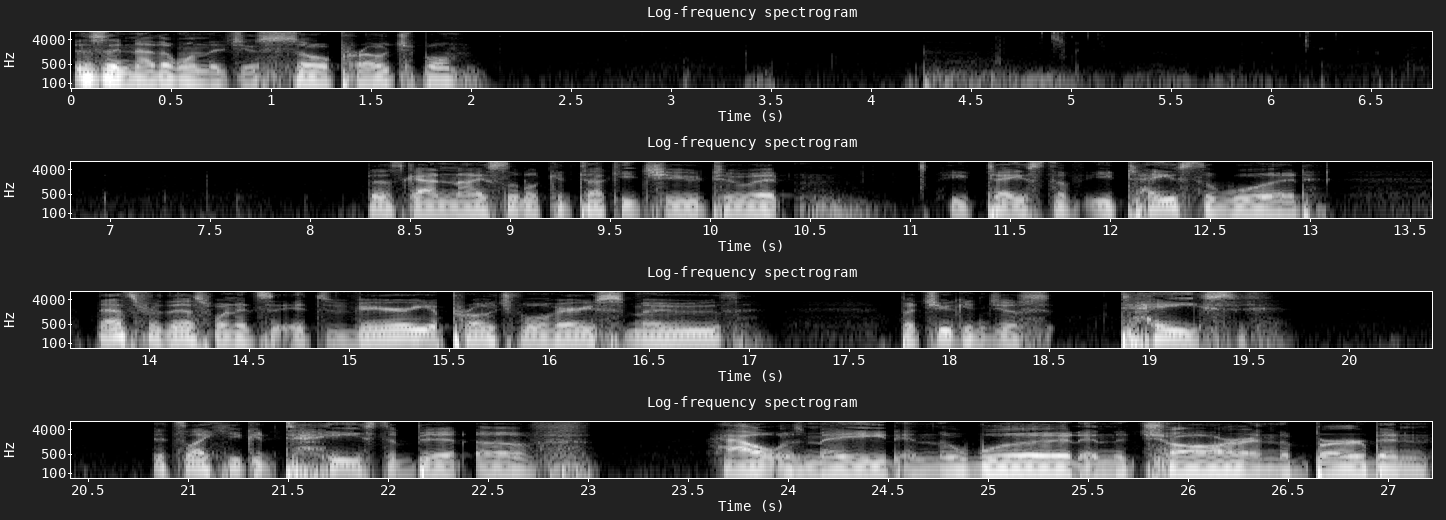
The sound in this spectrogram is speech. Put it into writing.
This is another one that's just so approachable. But it's got a nice little Kentucky chew to it. You taste the you taste the wood. That's for this one. It's it's very approachable, very smooth, but you can just taste. It's like you can taste a bit of how it was made and the wood and the char and the bourbon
